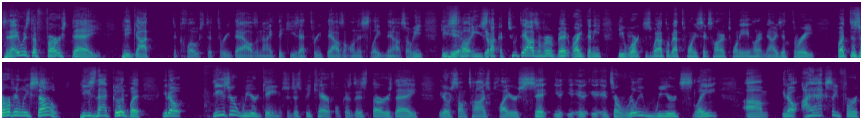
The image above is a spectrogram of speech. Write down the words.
today was the first day he got to close to three thousand. I think he's at three thousand on his slate now. So he he's yeah. slow. he yep. stuck at two thousand for a bit, right? Then he he worked his way up to about 2600, 2800. Now he's at three, but deservingly so. He's that good. But you know, these are weird games, so just be careful because this Thursday, you know, sometimes players sit. It, it, it's a really weird slate. Um, you know, I actually for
